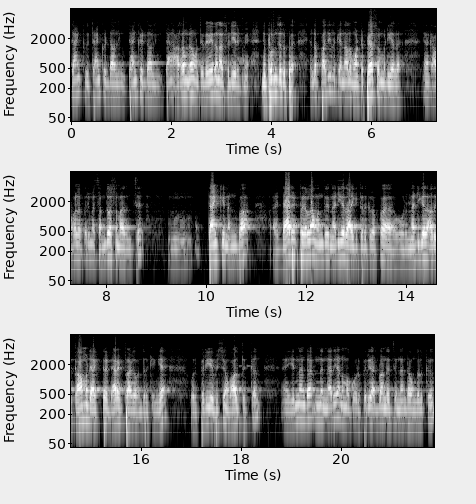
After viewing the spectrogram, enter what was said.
thank you thank you darling thank you darling thank அரை மணி நேரம் உன்ட்ட இதவே தான் நான் சொல்லியிருப்பேன். நீ புரிஞ்சிருப்ப. என்ற பதிலுக்கு என்னால் உன்ட்ட பேச முடியலை. எனக்கு அவ்வளோ பெருமை சந்தோஷமாக இருந்துச்சு. தேங்க்யூ நண்பா. டேரக்டர்லாம் வந்து நடிகர் ஆகிட்டு இருக்கிறப்ப ஒரு நடிகர் அது காமெடி ஆக்டர் டேரக்டராக வந்திருக்கீங்க. ஒரு பெரிய விஷயம் வாழ்த்துக்கள். அஹ் இந்த இன்னும் நிறையா நமக்கு ஒரு பெரிய அட்வான்டேஜ் என்னெண்டா உங்களுக்கு?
